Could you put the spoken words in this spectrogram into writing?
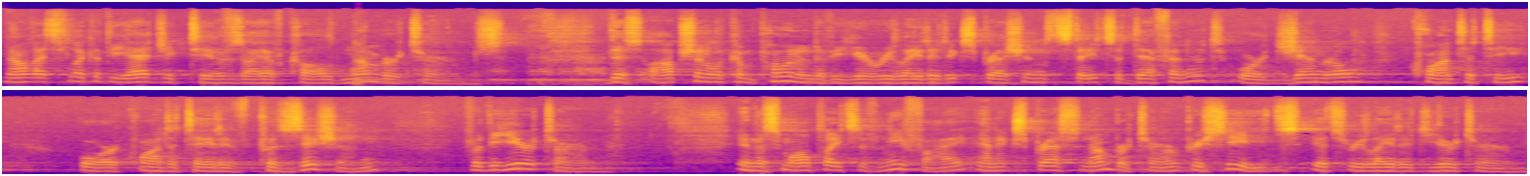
Now let's look at the adjectives I have called number terms. This optional component of a year related expression states a definite or general quantity or quantitative position for the year term. In the small plates of Nephi, an express number term precedes its related year term.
